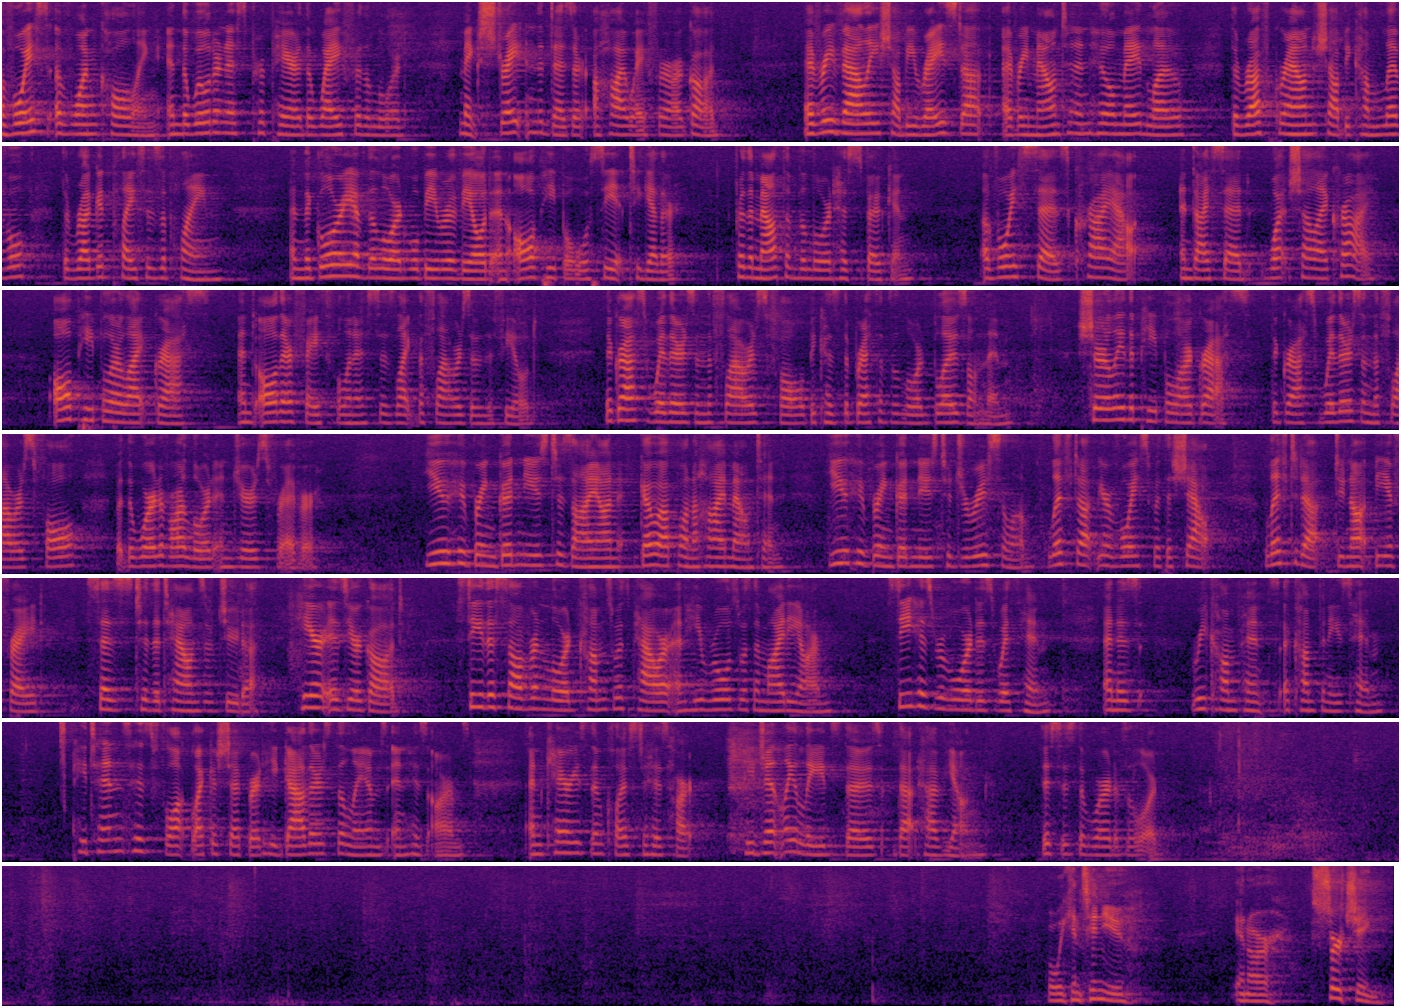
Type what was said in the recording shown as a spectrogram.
A voice of one calling, In the wilderness, prepare the way for the Lord. Make straight in the desert a highway for our God. Every valley shall be raised up, every mountain and hill made low. The rough ground shall become level, the rugged places a plain. And the glory of the Lord will be revealed, and all people will see it together. For the mouth of the Lord has spoken. A voice says, Cry out. And I said, What shall I cry? All people are like grass, and all their faithfulness is like the flowers of the field. The grass withers and the flowers fall because the breath of the Lord blows on them. Surely the people are grass. The grass withers and the flowers fall, but the word of our Lord endures forever. You who bring good news to Zion, go up on a high mountain. You who bring good news to Jerusalem, lift up your voice with a shout. Lift it up, do not be afraid, says to the towns of Judah. Here is your God. See, the sovereign Lord comes with power, and he rules with a mighty arm. See, his reward is with him, and his recompense accompanies him. He tends his flock like a shepherd. He gathers the lambs in his arms and carries them close to his heart. He gently leads those that have young. This is the word of the Lord. Well, we continue in our searching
